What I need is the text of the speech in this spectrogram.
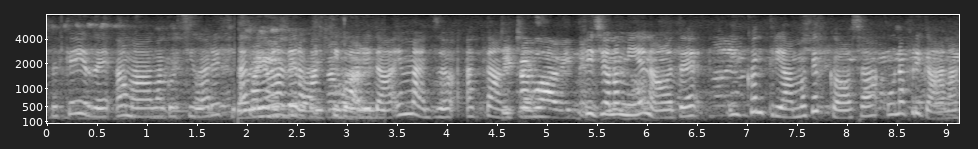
perché il re amava coltivare fiori è una vera particolarità. in mezzo a tante fisionomie note incontriamo che cosa? un'africana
